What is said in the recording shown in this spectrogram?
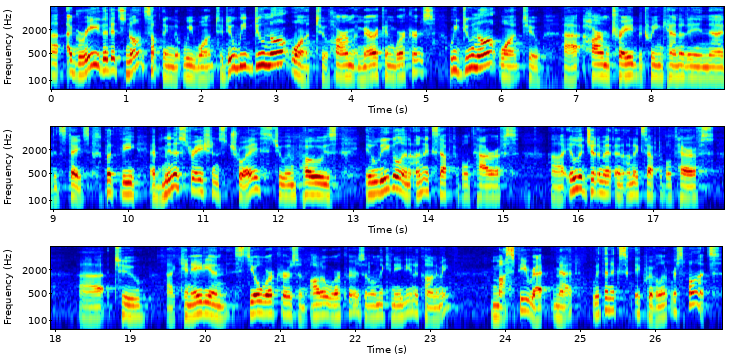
uh, agree that it's not something that we want to do. We do not want to harm American workers. We do not want to uh, harm trade between Canada and the United States. But the administration's choice to impose illegal and unacceptable tariffs, illegitimate and unacceptable tariffs uh, to uh, Canadian steelworkers and auto workers and on the Canadian economy must be met with an equivalent response.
